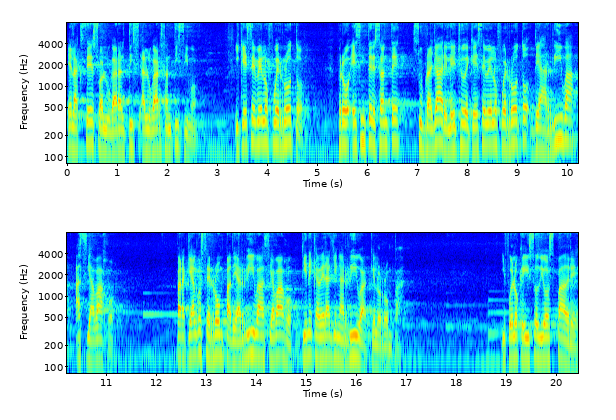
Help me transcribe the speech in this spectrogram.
el acceso al lugar, al lugar santísimo y que ese velo fue roto. Pero es interesante subrayar el hecho de que ese velo fue roto de arriba hacia abajo. Para que algo se rompa de arriba hacia abajo, tiene que haber alguien arriba que lo rompa. Y fue lo que hizo Dios Padre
